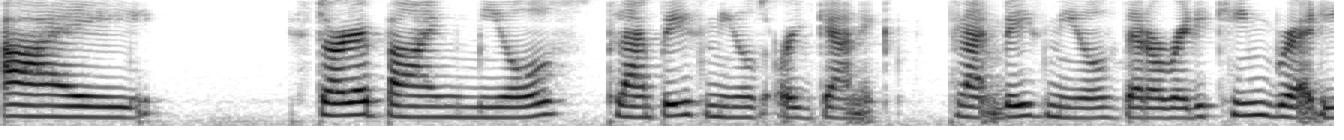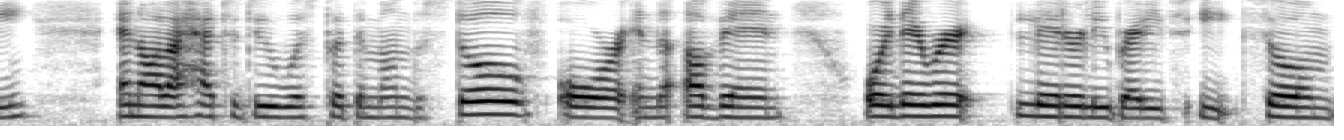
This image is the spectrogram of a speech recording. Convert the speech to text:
I started buying meals, plant based meals, organic plant based meals that already came ready. And all I had to do was put them on the stove or in the oven, or they were literally ready to eat. So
